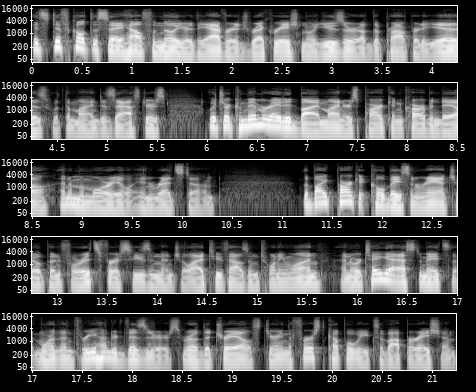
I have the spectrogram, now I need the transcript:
It's difficult to say how familiar the average recreational user of the property is with the mine disasters, which are commemorated by Miners Park in Carbondale and a memorial in Redstone. The bike park at Coal Basin Ranch opened for its first season in July 2021, and Ortega estimates that more than 300 visitors rode the trails during the first couple weeks of operation.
